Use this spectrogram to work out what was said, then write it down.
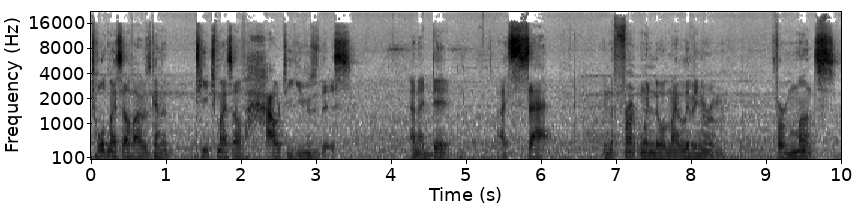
told myself I was going to teach myself how to use this. And I did. I sat in the front window of my living room for months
